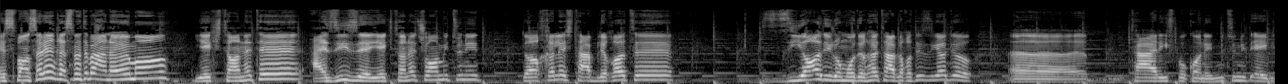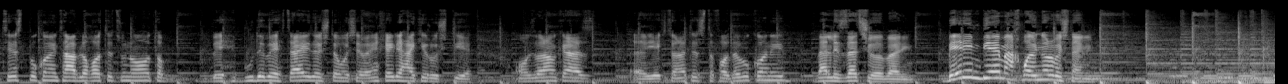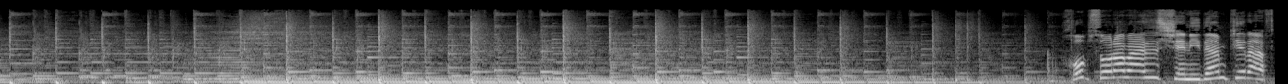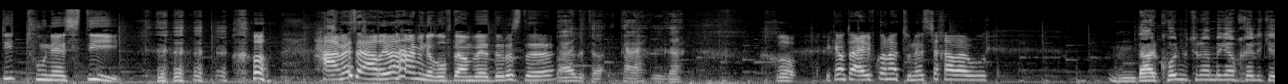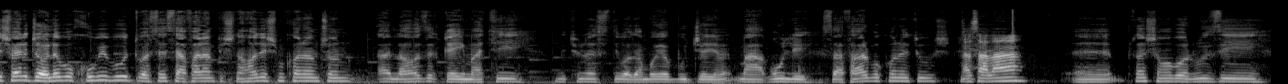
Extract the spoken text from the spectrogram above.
اسپانسر این قسمت برنامه ما یک تانت عزیزه. یک تانت شما می‌تونید داخلش تبلیغات زیادی رو مدل های تبلیغاتی زیادی رو تعریف بکنید. می‌تونید ای بی تست بکنید تبلیغاتتون رو تا بهبود بهتری داشته باشه و این خیلی حک رشدیه. امیدوارم که از یک تانت استفاده بکنید و لذت شو ببرین. بریم بیایم اخبار اینا رو بشنویم. خب سوراب عزیز شنیدم که رفتی تونستی. خب همه تقریبا همینو گفتم به درسته؟ بله تحقیقا. خب یکم تعریف کنم تونست چه خبر بود؟ در کل می‌تونم بگم خیلی کشور جالب و خوبی بود. واسه سفرم پیشنهادش می‌کنم چون لحاظ قیمتی می‌تونستی بادم با یه بودجه معقولی سفر بکنه توش. مثلا؟ مثلا شما با روزی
